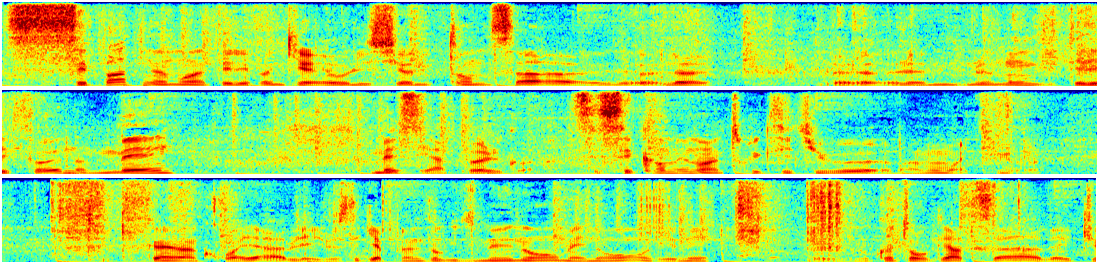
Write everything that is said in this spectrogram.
c'est pas finalement un téléphone qui révolutionne tant de ça le, monde du téléphone, mais mais c'est Apple quoi. C'est quand même un truc si tu veux vraiment qui, est quand même incroyable et je sais qu'il y a plein de gens qui disent mais non mais non mais quand on regarde ça avec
